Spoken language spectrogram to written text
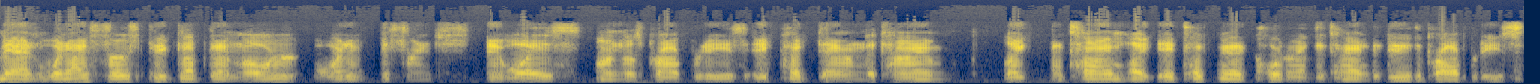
man, when I first picked up that mower, what a difference it was on those properties. It cut down the time, like the time, like it took me a quarter of the time to do the properties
